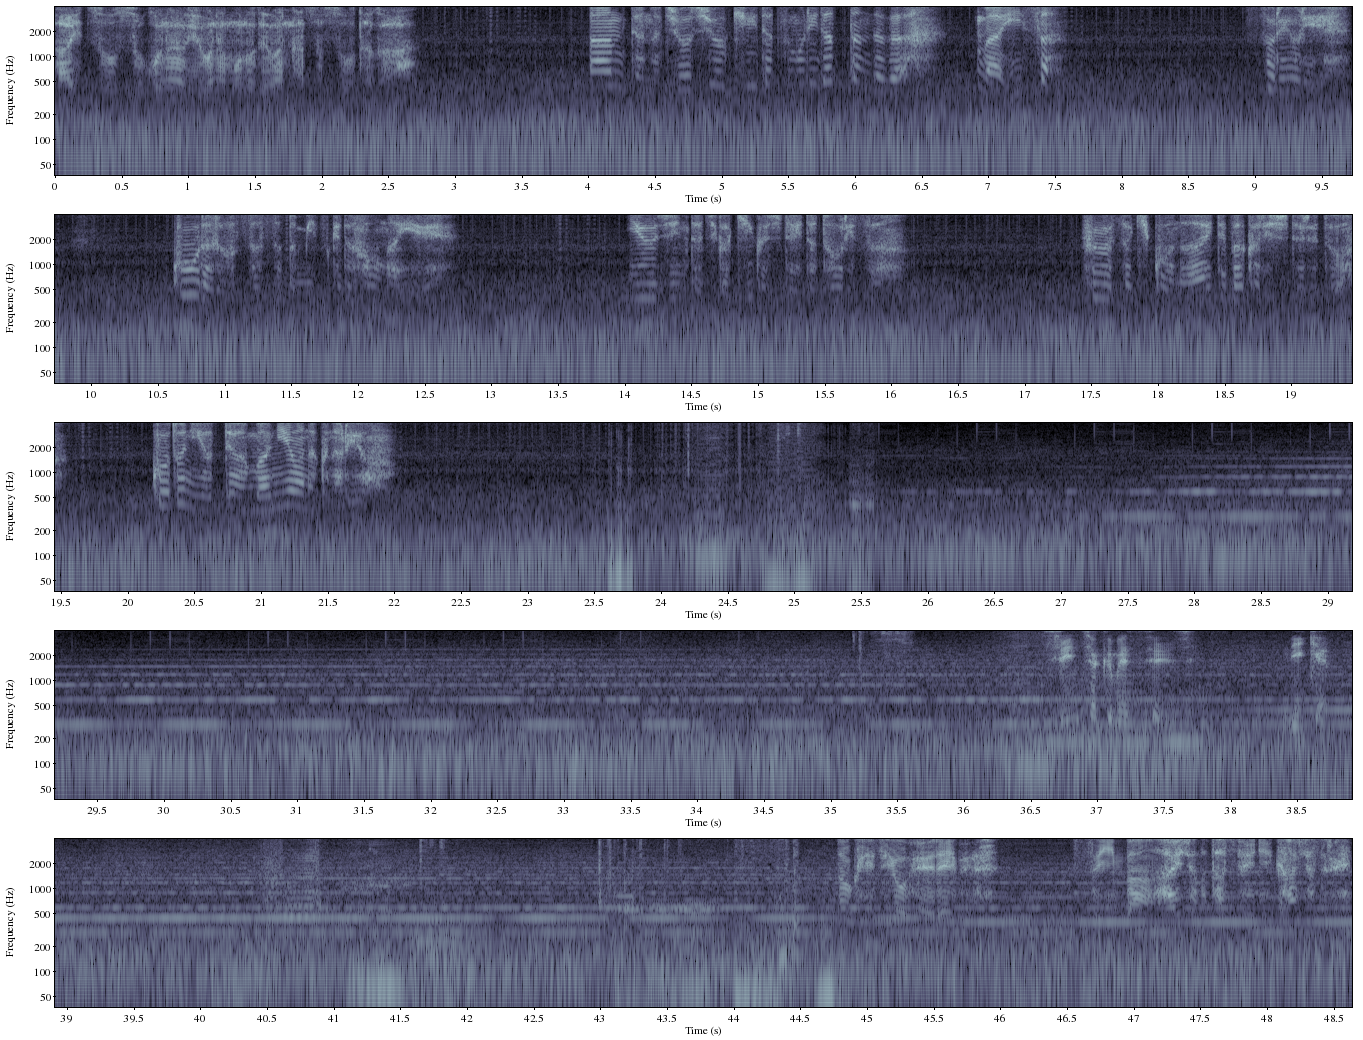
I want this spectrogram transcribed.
あいつを損なうようなものではなさそうだが。あんたの調子を聞いたつもりだったんだがまあいいさ。それよりコーラルをさっさと見つけた方がいい。友人たちが危惧していた通りさ封鎖機構の相手ばかりしてるとことによっては間に合わなくなるよ。スインバーン敗者の達成に感謝する。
